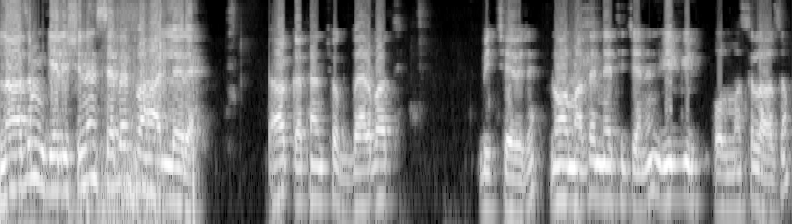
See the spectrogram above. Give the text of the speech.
Lazım gelişinin sebep ve halleri. Hakikaten çok berbat bir çeviri. Normalde neticenin virgül olması lazım.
